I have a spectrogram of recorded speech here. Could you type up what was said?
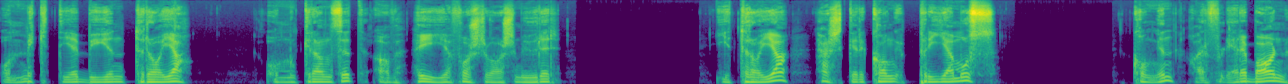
og mektige byen Troja, omkranset av høye forsvarsmurer. I Troja hersker kong Priamos. Kongen har flere barn,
